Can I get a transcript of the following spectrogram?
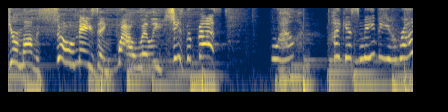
Your mom is so amazing! Wow, Lily, she's the best! Well, I guess maybe you're right.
